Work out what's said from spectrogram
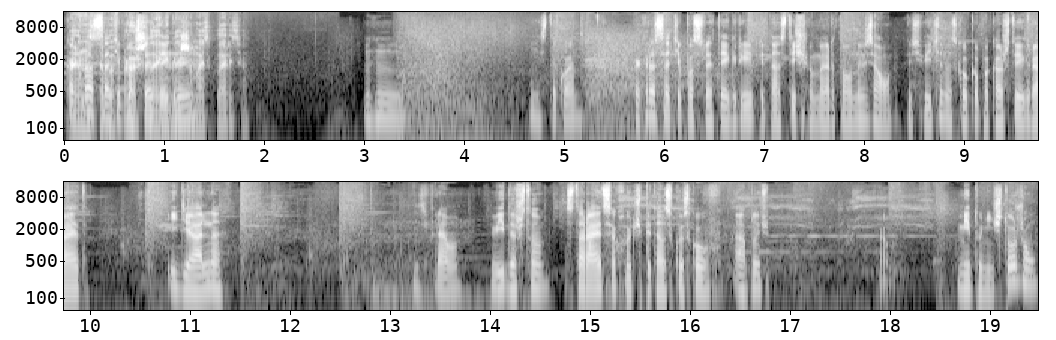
Как раз, кстати, после этой игры... нажимать Кларити. Угу. Есть такое. Как раз, кстати, после этой игры 15 тысяч МР то он и взял. То есть видите, насколько пока что играет идеально. Здесь прямо видно, что старается, хочет 15 кусков апнуть. Мид уничтожил.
